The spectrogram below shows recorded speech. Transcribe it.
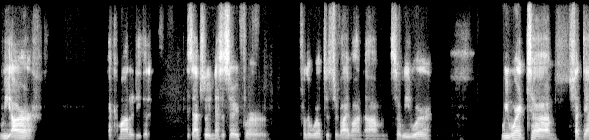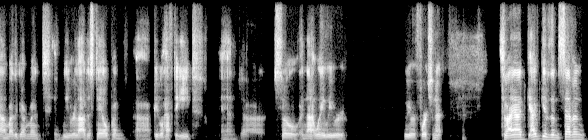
we are a commodity that is absolutely necessary for for the world to survive on. Um, so we were we weren't um, shut down by the government. We were allowed to stay open. Uh, people have to eat, and uh, so in that way, we were we were fortunate. So I'd I'd give them seven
